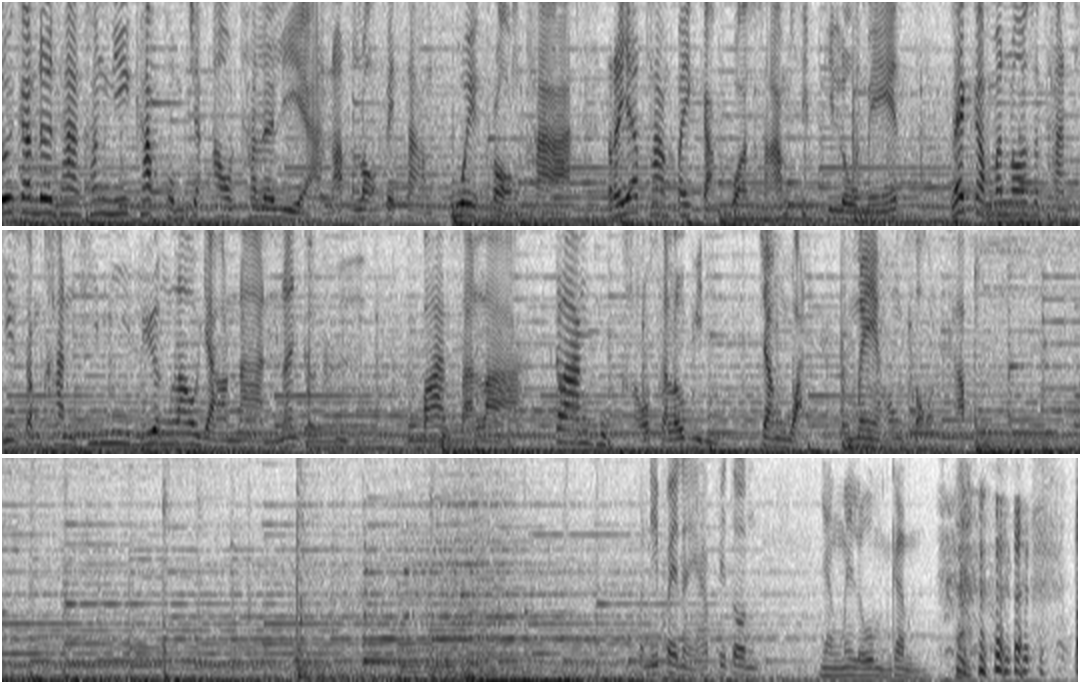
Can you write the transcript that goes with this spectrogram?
ดยการเดินทางครั้งนี้ครับผมจะเอาทาเลเลียลัดเลาะไปตามห้วยคลองคา ระยะทางไปกลับกว่า 30 กิโลเมตร และกลับมานอนสถานที่สำคัญที่มีเรื่องเล่ายาวนานนั่นก็คือ บ้านศาลา กลางหุบเขาสารวิน จังหวัดแม่ฮ่องสอนครับวันนี้ไปไหนครับพี่ต้น ยังไม่รู้เหมือนกัน ไป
